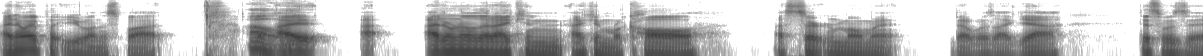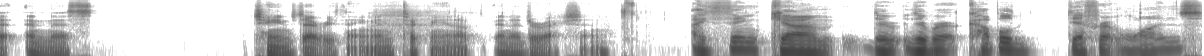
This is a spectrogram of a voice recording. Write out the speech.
I know I put you on the spot. Oh I, I I don't know that I can I can recall a certain moment that was like, yeah, this was it and this changed everything and took me in a in a direction. I think um there there were a couple different ones.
